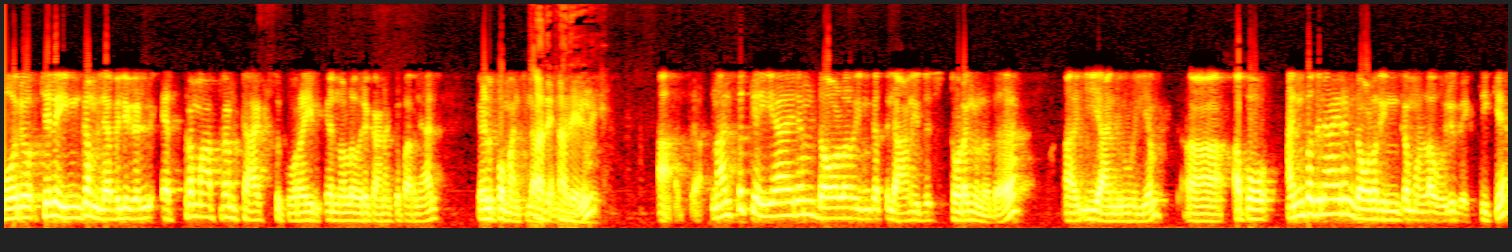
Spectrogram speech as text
ഓരോ ചില ഇൻകം ലെവലുകളിൽ എത്രമാത്രം ടാക്സ് കുറയും എന്നുള്ള ഒരു കണക്ക് പറഞ്ഞാൽ എളുപ്പം മനസ്സിലാക്കാൻ കഴിയും. ആ നാൽപ്പത്തി അയ്യായിരം ഡോളർ ഇൻകത്തിലാണ് ഇത് തുടങ്ങുന്നത് ഈ ആനുകൂല്യം. അപ്പോ അൻപതിനായിരം ഡോളർ ഇൻകം ഉള്ള ഒരു വ്യക്തിക്ക്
